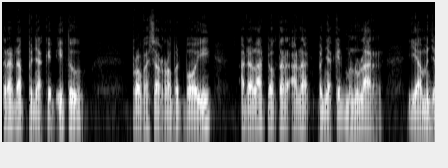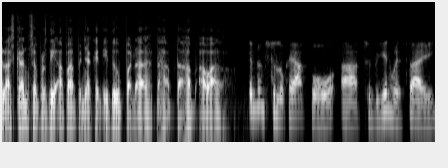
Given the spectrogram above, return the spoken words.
terhadap penyakit itu. Profesor Robert Boy adalah dokter anak penyakit menular. Ia menjelaskan seperti apa penyakit itu pada tahap-tahap awal. Symptoms to look out for uh, to begin with vague,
